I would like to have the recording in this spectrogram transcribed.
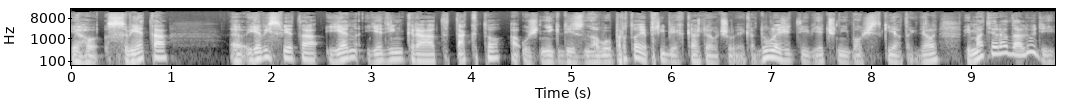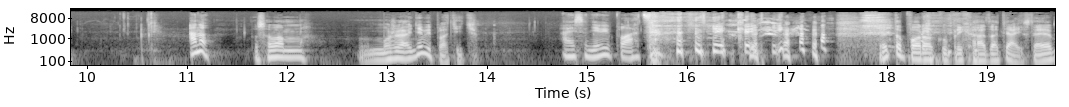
jeho světa, eh, jevy světa jen jedinkrát takto a už nikdy znovu. Proto je příběh každého člověka důležitý, věčný, božský a tak dále. Vy máte rada ľudí. Áno, To sa vám môže aj nevyplatiť. aj sa nevypláca niekedy. Je to po roku, prichádzate aj sem.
